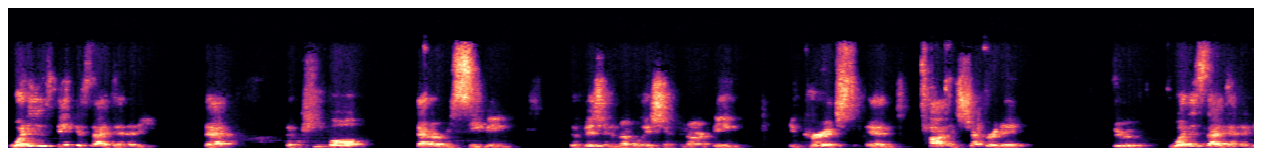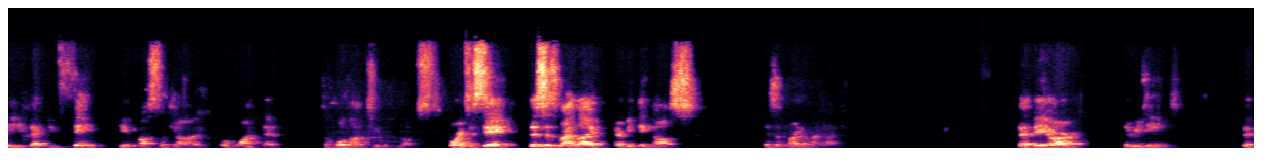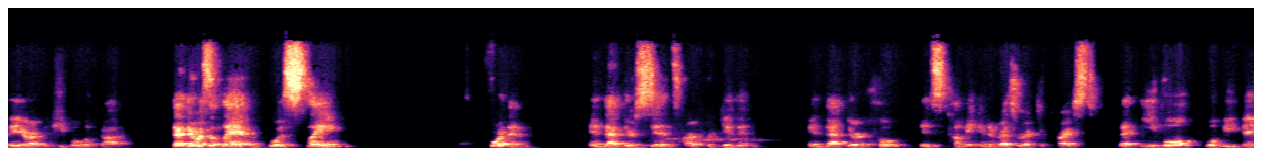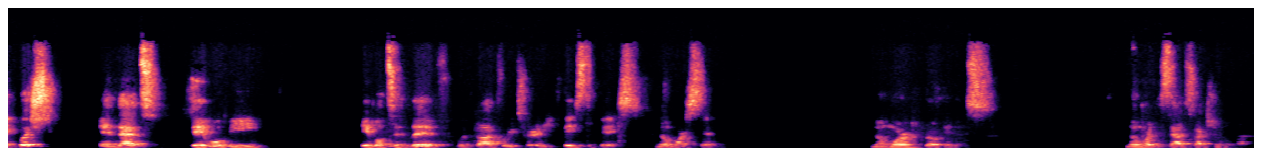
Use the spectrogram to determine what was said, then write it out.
What do you think is the identity that the people that are receiving the vision and Revelation and are being encouraged and taught and shepherded through? What is the identity that you think the Apostle John will want them to hold on to the most? Or to say, this is my life, everything else is a part of my life? That they are the redeemed, that they are the people of God, that there was a lamb who was slain for them, and that their sins are forgiven, and that their hope is coming in a resurrected Christ, that evil will be vanquished, and that they will be able to live with God for eternity, face to face, no more sin, no more brokenness, no more dissatisfaction with life.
